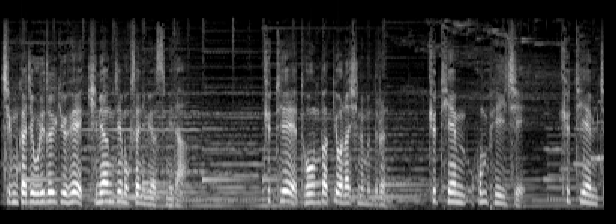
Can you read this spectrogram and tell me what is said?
지금까지 우리들 교회 김양재 목사님이었습니다. 큐티에 도움받기 원하시는 분들은 큐티엠 홈페이지 qtm.or.kr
